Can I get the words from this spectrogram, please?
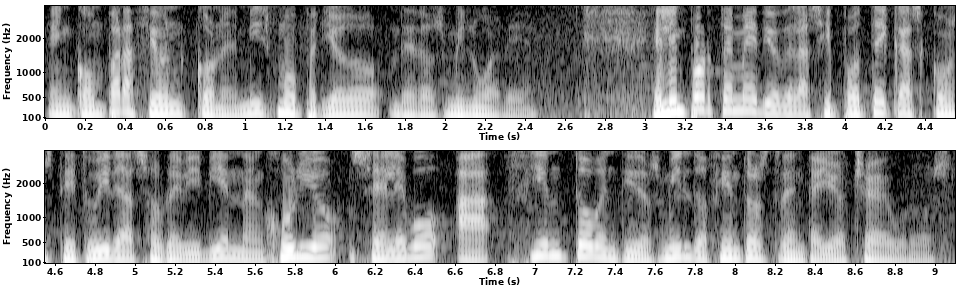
en comparación con el mismo periodo de 2009. El importe medio de las hipotecas constituidas sobre vivienda en julio se elevó a 122 1.238 euros.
